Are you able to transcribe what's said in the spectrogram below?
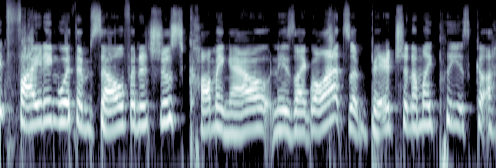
like fighting with himself, and it's just coming out, and he's like, "Well, that's a bitch," and I'm like, "Please, God."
